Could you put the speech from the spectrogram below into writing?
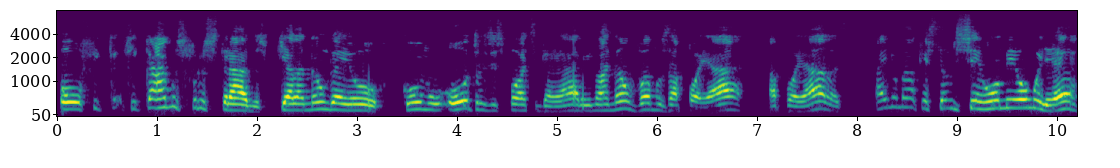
ou fica, ficarmos frustrados porque ela não ganhou como outros esportes ganharam e nós não vamos apoiar, apoiá-las, aí não é uma questão de ser homem ou mulher,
